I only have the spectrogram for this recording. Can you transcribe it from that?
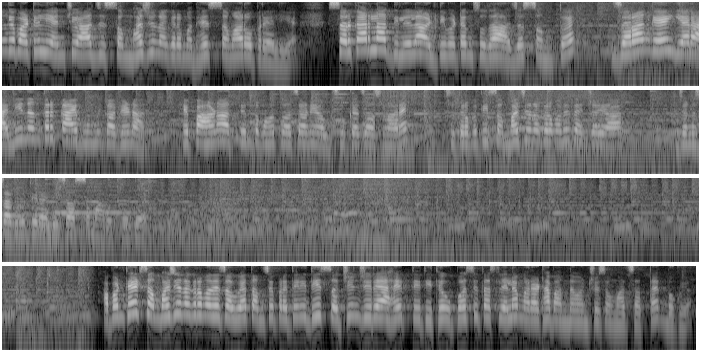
जरांगे पाटील यांची आज संभाजीनगरमध्ये समारोप रॅली आहे. सरकारला दिलेला अल्टिमेटम सुद्धा आजच संपतोय. जरांगे या रॅलीनंतर काय भूमिका घेणार हे पाहणं अत्यंत महत्त्वाचं आणि औत्सुक्याचं असणार आहे. छत्रपती संभाजीनगरमध्ये त्यांच्या या जनजागृती रॅलीचा समारोप होतोय. आपण थेट संभाजीनगरमध्ये जाऊयात. आमचे प्रतिनिधी सचिन जिरे आहेत. ते तिथे उपस्थित असलेल्या मराठा बांधवांशी संवाद साधतायत. बघूया.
